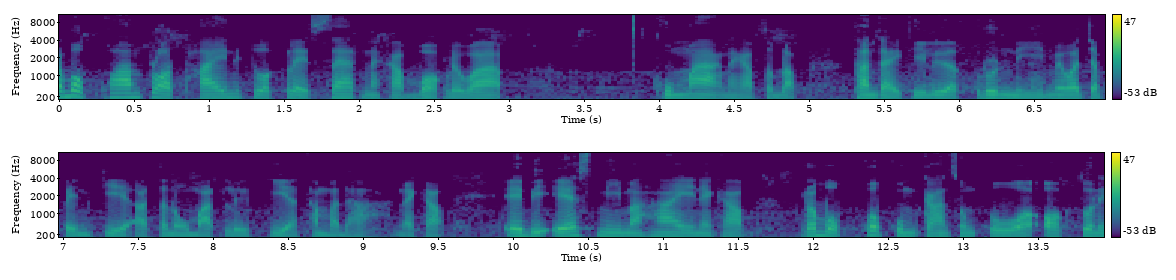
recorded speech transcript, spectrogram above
ระบบความปลอดภัยในตัวเกรด Z นะครับบอกเลยว่าคุ้มมากนะครับสำหรับ ท่านใดที่เลือกรุ่นนี้ไม่ว่าจะเป็นเกียร์อัตโนมัติ หรือเกียร์ธรรมดานะครับ ABS มีมาให้นะครับ ระบบควบคุมการทรงตัวออกตัวใน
